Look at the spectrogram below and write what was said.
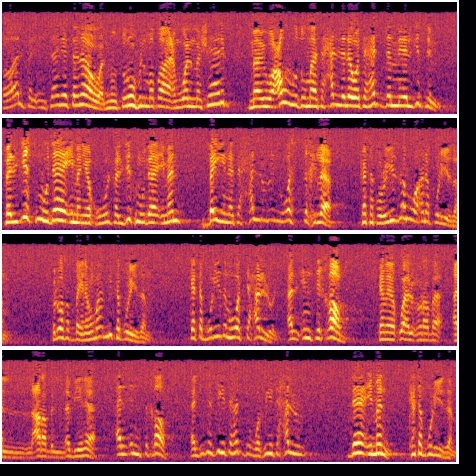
قال فالإنسان يتناول من صروف المطاعم والمشارب ما يعوض ما تحلل وتهدم من الجسم. فالجسم دائما يقول فالجسم دائما بين تحلل واستخلاف. كتابوليزم وأنابوليزم. في الوسط بينهما ميتابوليزم. كتابوليزم هو التحلل الانتقاض كما يقول العرباء العرب الأبيناء. الانتقاض. الجسم فيه تهدم وفيه تحلل. دائما كتابوليزم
